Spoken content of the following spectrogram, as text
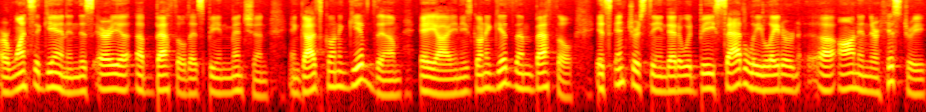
are once again in this area of Bethel that's being mentioned. And God's going to give them Ai, and He's going to give them Bethel. It's interesting that it would be sadly later uh, on in their history,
